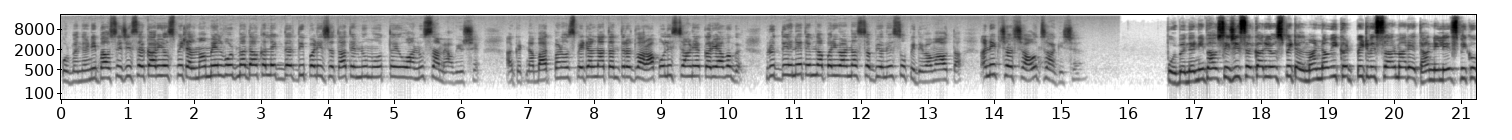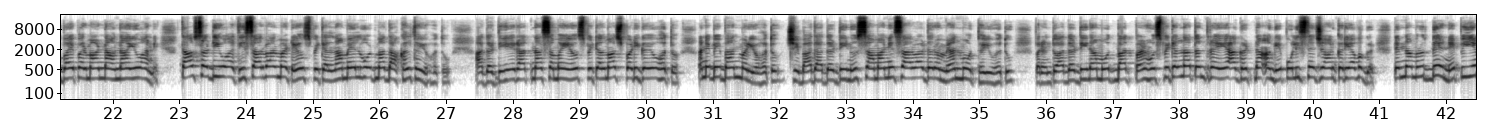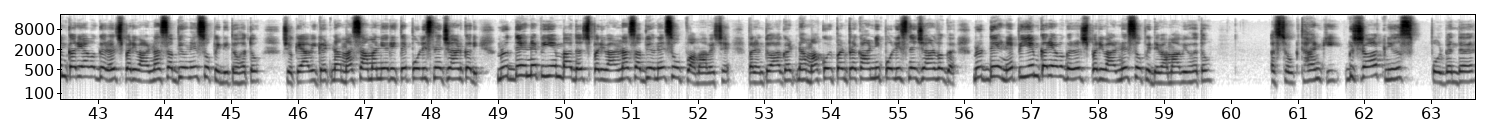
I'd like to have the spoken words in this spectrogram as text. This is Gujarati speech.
પોરબંદરની ભાવસેજી સરકારી હોસ્પિટલમાં મેલ વોર્ડમાં દાખલ એક દર્દી પડી જતા તેમનું મોત થયું હોવાનું સામે આવ્યું છે. આ ઘટના બાદ પણ હોસ્પિટલના તંત્ર દ્વારા પોલીસ જાણ્યા કર્યા વગર મૃતદેહને તેમના પરિવારના સભ્યોને સોંપી દેવામાં આવતા અનેક ચર્ચાઓ જાગી છે. પોરબંદરની ભાવસેજી સરકારી હોસ્પિટલમાં નવી ખડપીટ વિસ્તારમાં રહેતા નિલેશ ભીખુભાઈ પરમાર નામના યુવાને તાવ શરદી હોવાથી સારવાર માટે હોસ્પિટલના મેલ વોર્ડમાં દાખલ થયો હતો. આ દર્દીએ રાતના સમયે હોસ્પિટલમાં જ પડી ગયો હતો અને બેભાન મળ્યો હતો, જે બાદ આ દર્દીનું સામાન્ય સારવાર દરમિયાન મોત થયું હતું. પરંતુ આ દર્દીના મોત બાદ પણ હોસ્પિટલના તંત્રએ આ ઘટના અંગે પોલીસને જાણ કર્યા વગર તેમના મૃતદેહને પીએમ કર્યા વગર જ પરિવારના સભ્યોને સોંપી દીધો હતો. જોકે આવી ઘટનામાં સામાન્ય રીતે પોલીસને જાણ કરી મૃતદેહને પીએમ બાદ જ પરિવારના સભ્યોને સોંપવામાં આવે છે. પરંતુ આ ઘટનામાં કોઈ પણ પ્રકારની પોલીસને જાણ વગર મૃતદેહને પીએમ કર્યા વગર જ પરિવારને સોંપી દેવામાં આવ્યો હતો. અશોક ધાનકી, ગુજરાત ન્યૂઝ પોરબંદર.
